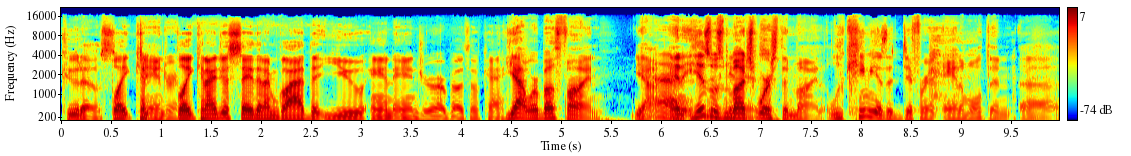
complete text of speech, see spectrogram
kudos, Blake, to can, Andrew. Blake, can I just say that I'm glad that you and Andrew are both okay? Yeah, we're both fine. Yeah, Yeah, and his was much news. worse than mine. Leukemia is a different animal than uh, uh,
